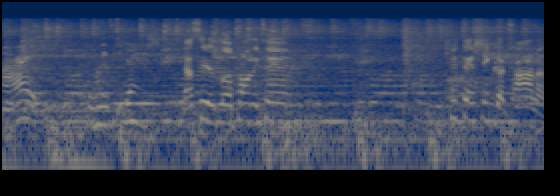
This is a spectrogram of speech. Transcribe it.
All right, we need to be done. Y'all see this little ponytail? She thinks she katana.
